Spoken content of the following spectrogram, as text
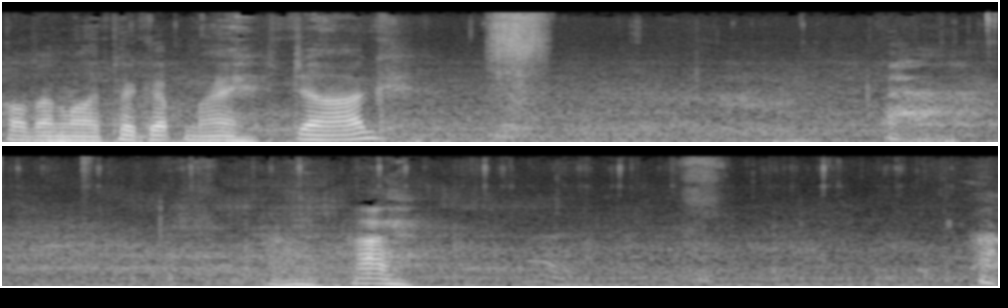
Hold on while I pick up my dog. Hi. I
